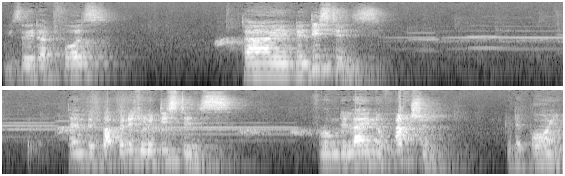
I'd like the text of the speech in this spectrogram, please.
We say that force time the distance time the perpendicular distance from the line of action to the point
